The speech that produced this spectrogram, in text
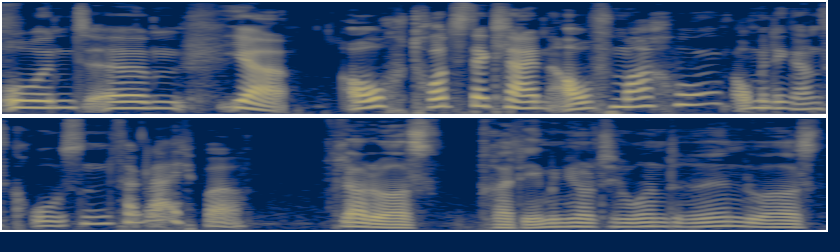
Und ähm, ja, auch trotz der kleinen Aufmachung, auch mit den ganz großen vergleichbar. Klar, du hast 3D-Miniaturen drin, du hast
